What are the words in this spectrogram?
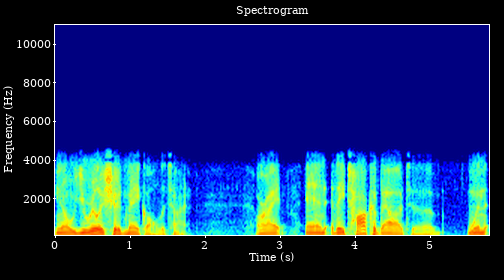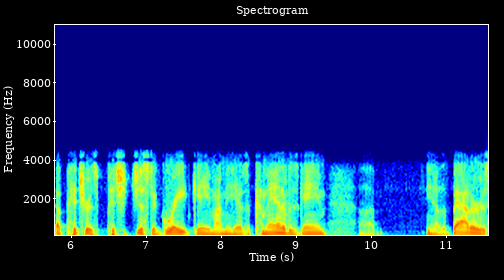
you know, you really should make all the time. All right? And they talk about uh, when a pitcher has pitched just a great game. I mean, he has a command of his game. Uh, you know, the batters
